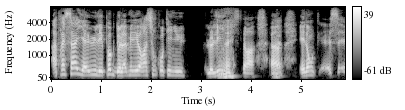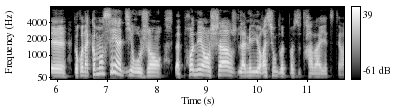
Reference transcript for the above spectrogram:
après ça, il y a eu l'époque de l'amélioration continue le lean, etc. Hein. Et donc, euh, donc on a commencé à dire aux gens, bah, prenez en charge l'amélioration de votre poste de travail, etc.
